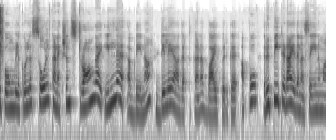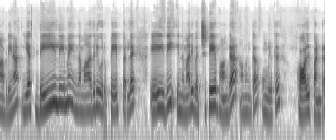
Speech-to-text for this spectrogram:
இப்போ உங்களுக்குள்ள சோல் கனெக்ஷன் ஸ்ட்ராங்கா இல்ல அப்படின்னா டிலே ஆகிறதுக்கான வாய்ப்பு இருக்கு. அப்போ ரிப்பீட்டடா இதை நான் செய்யணுமா அப்படின்னா எஸ் டெய்லியுமே இந்த மாதிரி ஒரு பேப்பர்ல எழுதி இந்த மாதிரி வச்சுட்டே வாங்க. அவங்க உங்களுக்கு கால் பண்ற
